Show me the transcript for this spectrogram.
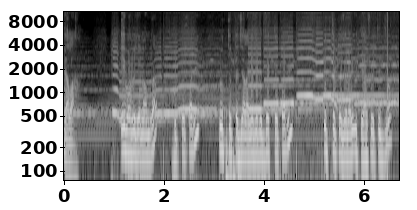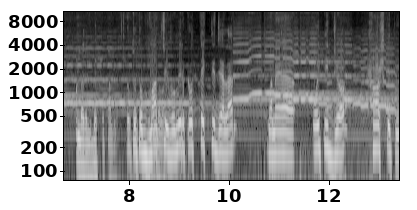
জেলা এইভাবে যেন আমরা ঘুরতে পারি প্রত্যেকটা জেলাকে যেন দেখতে পারি প্রত্যেকটা জেলার ইতিহাস ঐতিহ্য আমরা যেন দেখতে পারি। অন্তত মাতৃভূমির প্রত্যেকটি জেলার মানে ঐতিহ্য সংস্কৃতি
